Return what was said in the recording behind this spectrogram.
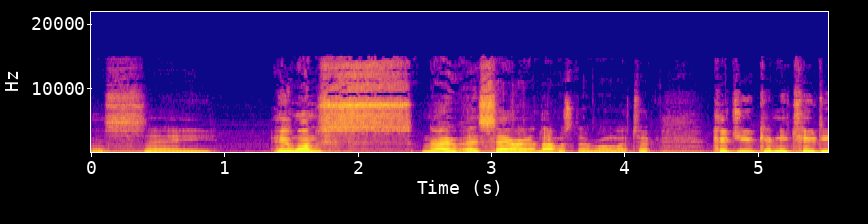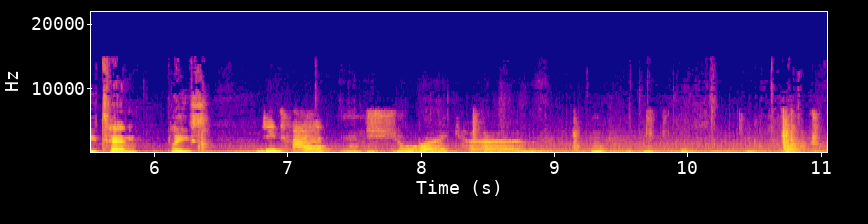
let's see. Who wants? No, uh, Sarah. That was the role I took. Could you give me two D10, please? You can. Sure, I can.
